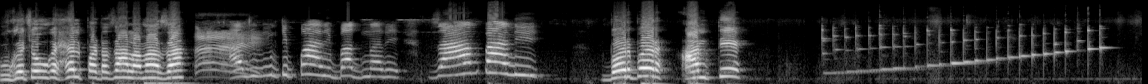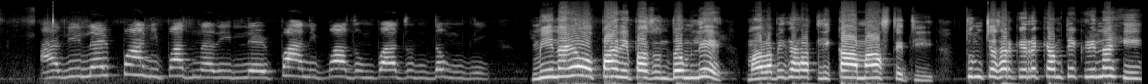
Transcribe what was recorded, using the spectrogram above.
उगाच्या उगा हेलपाटा झाला माझा. आधी मोठी पाणी बांधणारी जा आण पाणी. बर बर आणते. आली लय पाणी पाजणारी लय पाणी पाजून पाजून दमली. मी नाही हो पाणी पाजून दमले. मला बी घरातली कामं असते ती. तुमच्यासारखी रक्कम टेकडी नाही.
